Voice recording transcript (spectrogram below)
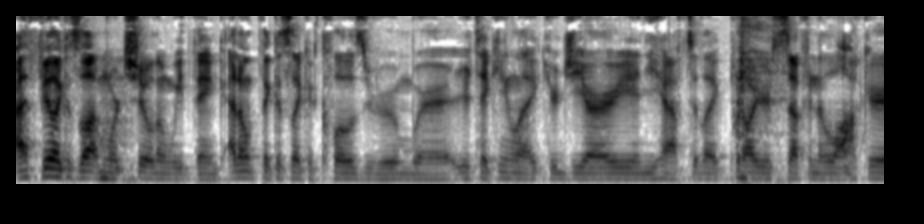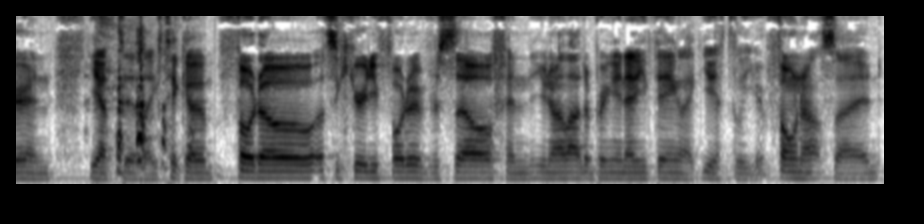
I feel like it's a lot Hmm. more chill than we think. I don't think it's like a closed room where you're taking like your GRE and you have to like put all your stuff in a locker and you have to like take a photo, a security photo of yourself, and you're not allowed to bring in anything. Like you have to leave your phone outside.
